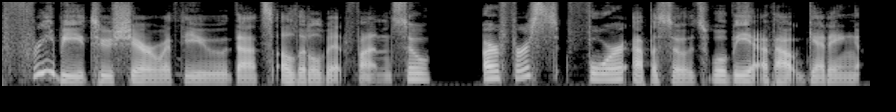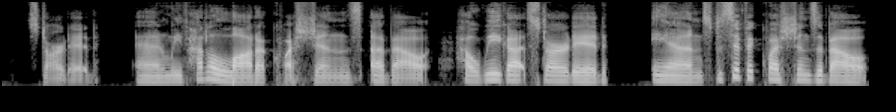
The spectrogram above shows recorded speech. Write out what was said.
freebie to share with you that's a little bit fun. So, our first four episodes will be about getting started. And we've had a lot of questions about how we got started and specific questions about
